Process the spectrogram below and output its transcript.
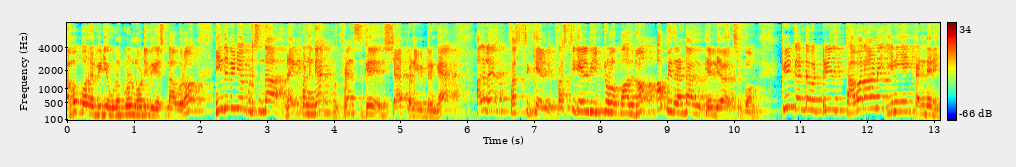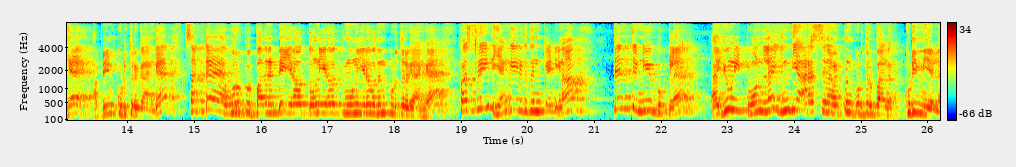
நம்ம போடுற வீடியோ உடனுக்குள்ள நோட்டிஃபிகேஷனாக வரும். இந்த வீடியோ பிடிச்சிருந்தா லைக் பண்ணுங்க. உங்கள் ஃப்ரெண்ட்ஸுக்கு ஷேர் பண்ணி விட்டுருங்க. அதில் ஃபஸ்ட்டு கேள்வி ஃபஸ்ட்டு கேள்வி இன்ட்ரோவில் பார்த்துட்டோம். அப்போ இது ரெண்டாவது கேள்வியாக வச்சுப்போம். கீழ்கண்டவற்றில் தவறான இணையை கண்டறிக அப்படின்னு கொடுத்துருக்காங்க. சட்ட உறுப்பு பதினெட்டு இருபத்தொன்னு இருபத்தி மூணு இருபதுன்னு கொடுத்துருக்காங்க. ஃபஸ்ட்டு இது எங்கே இருக்குதுன்னு கேட்டிங்கன்னா டென்த்து நியூ புக்கில் யூனிட் ஒன்ல இந்திய அரசியலமைப்புன்னு கொடுத்துருப்பாங்க. குடிமியல்ல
